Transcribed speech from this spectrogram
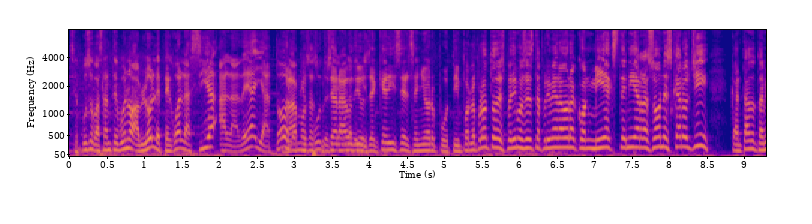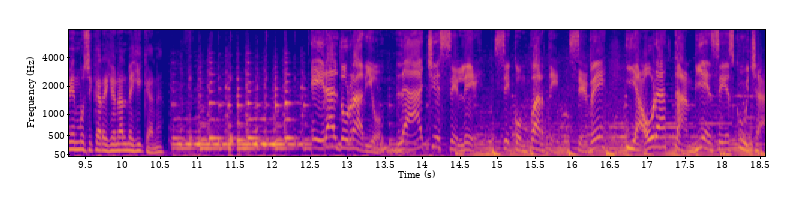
se puso bastante bueno, habló, le pegó a la CIA, a la DEA y a todo. Vamos a escuchar audios de qué dice el señor Putin. Por lo pronto despedimos esta primera hora con Mi ex tenía razón, es Carol G, cantando también música regional mexicana. Heraldo Radio, la H se lee, se comparte, se ve y ahora también se escucha.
